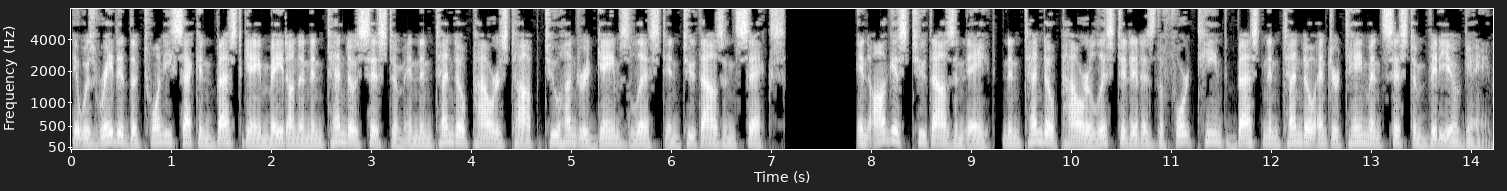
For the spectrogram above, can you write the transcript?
It was rated the 22nd best game made on a Nintendo system in Nintendo Power's Top 200 Games list in 2006. In August 2008, Nintendo Power listed it as the 14th best Nintendo Entertainment System video game.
